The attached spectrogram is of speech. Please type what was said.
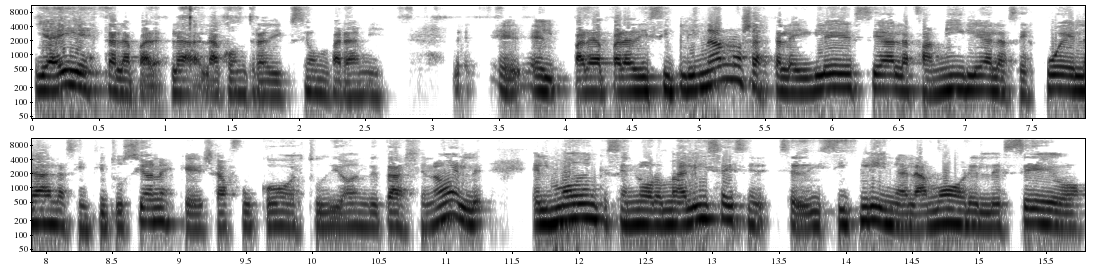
Y ahí está la contradicción para mí el, para, para disciplinarnos ya la iglesia, la familia, las escuelas, las instituciones que ya Foucault estudió en detalle, ¿no? El, el modo en que se normaliza y se, se disciplina el amor, el deseo,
